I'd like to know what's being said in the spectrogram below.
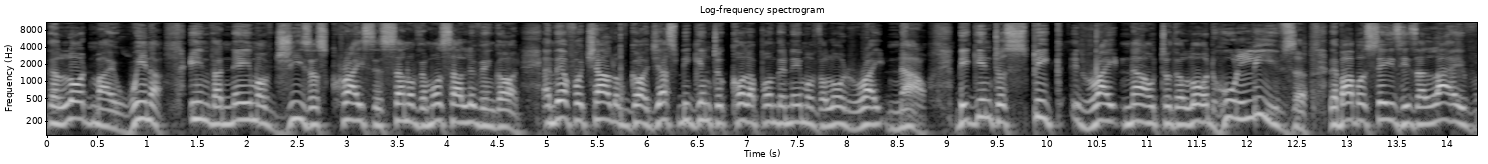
the Lord my winner, in the name of Jesus Christ, the Son of the Most High Living God. And therefore, child of God, just begin to call upon the name of the Lord right now. Begin to speak right now to the Lord who lives. The Bible says he's alive.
